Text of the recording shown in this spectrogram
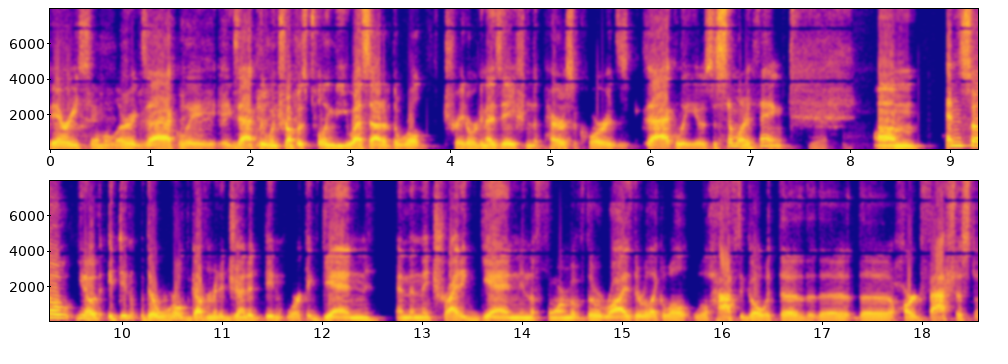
Very similar, exactly, exactly. When Trump was pulling the U.S. out of the World Trade Organization, the Paris. Accords, exactly. It was a similar thing. Yeah. Um, and so, you know, it didn't, their world government agenda didn't work again. And then they tried again in the form of the rise. They were like, well, we'll have to go with the, the, the, hard fascist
